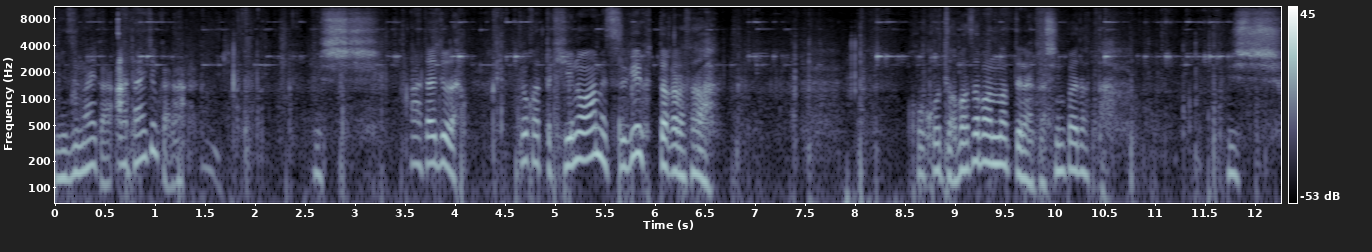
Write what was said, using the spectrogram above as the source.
水ないかなあ大丈夫かな、よし。あ大丈夫だ。よかった。昨日雨すげえ降ったからさ。ここザバザバになってないか心配だった。よいし。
